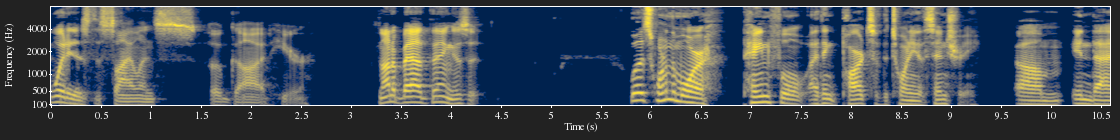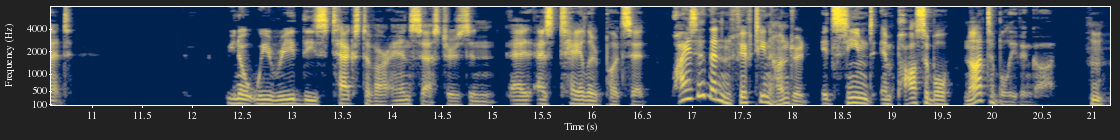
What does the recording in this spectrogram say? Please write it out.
What is the silence of God here? Not a bad thing, is it? Well, it's one of the more painful, I think, parts of the 20th century, um, in that, you know, we read these texts of our ancestors, and as Taylor puts it, why is it that in 1500 it seemed impossible not to believe in God? Hmm.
